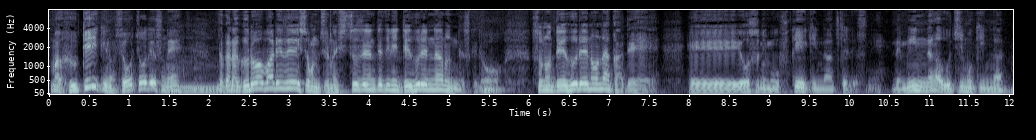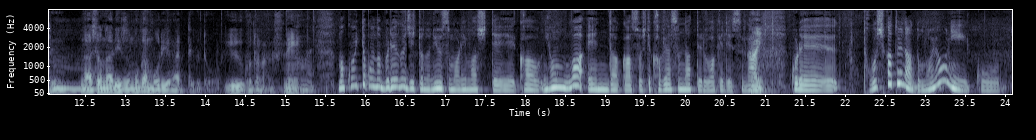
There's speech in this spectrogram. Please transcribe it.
まあ不景気の象徴ですね。だからグローバリゼーションっていうのは必然的にデフレになるんですけど、そのデフレの中で、えー、要するにもう不景気になってですね、でみんなが内向きになって、ナショナリズムが盛り上がっているということなんですね。はい、まあ、こういったこのブレグジットのニュースもありまして、日本は円高、そして株安になっているわけですが、はい、これ、投資家というのはどのようにこう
